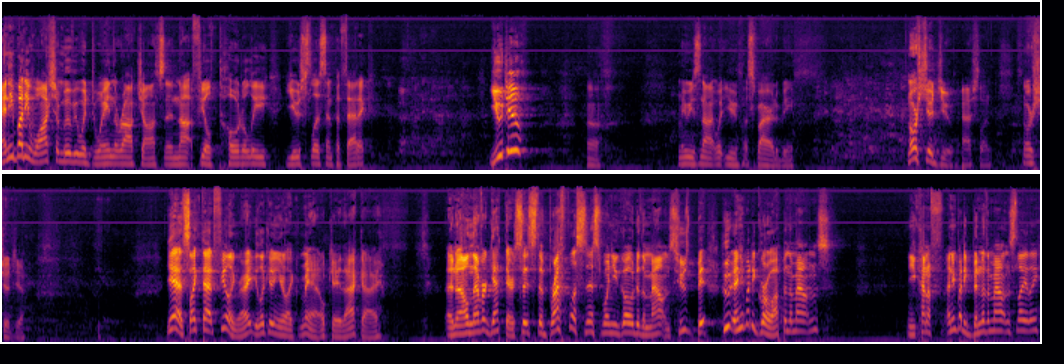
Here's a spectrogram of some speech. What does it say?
Anybody watch a movie with Dwayne The Rock Johnson and not feel totally useless and pathetic? You do? Oh. Maybe he's not what you aspire to be. Nor should you, Ashlyn. Nor should you. Yeah, it's like that feeling, right? You look at it and you're like, man, okay, that guy. And I'll never get there. So it's the breathlessness when you go to the mountains. Who's been, who? Anybody grow up in the mountains? You kind of anybody been to the mountains lately?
